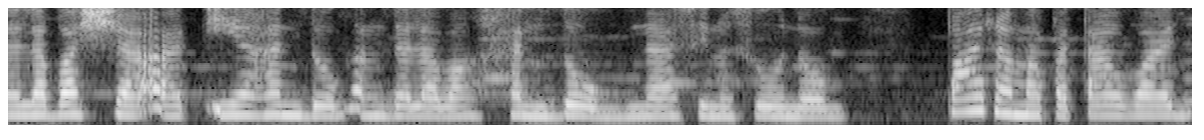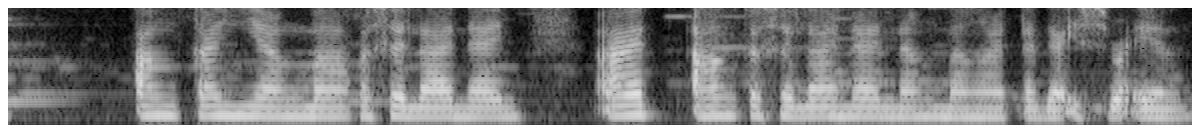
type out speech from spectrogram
lalabas siya at ihahandog ang dalawang handog na sinusunog para mapatawad ang kanyang mga kasalanan at ang kasalanan ng mga taga-Israel.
